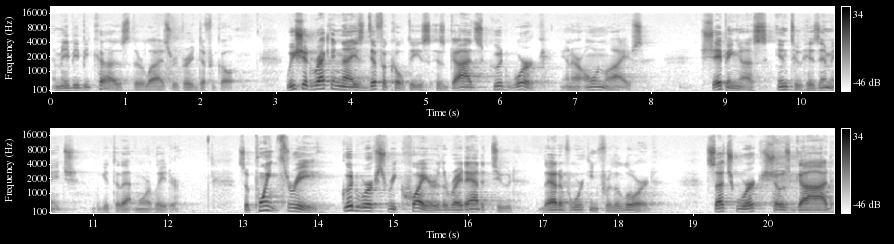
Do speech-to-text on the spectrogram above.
and maybe because their lives were very difficult. We should recognize difficulties as God's good work in our own lives, shaping us into His image. We'll get to that more later. So, point three good works require the right attitude, that of working for the Lord. Such work shows God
